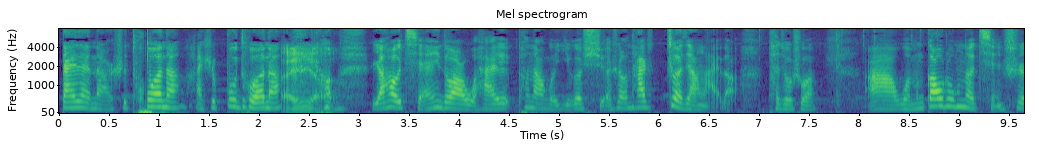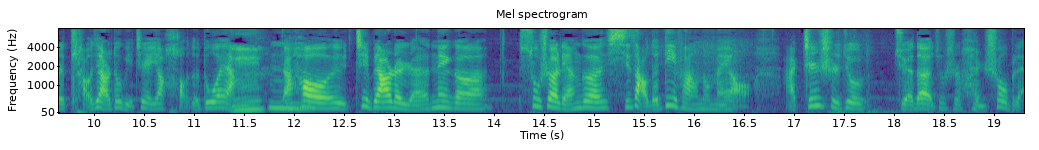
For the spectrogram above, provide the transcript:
待在那儿，是脱呢还是不脱呢？哎呀。然后前一段我还碰到过一个学生，他浙江来的，他就说：“啊，我们高中的寝室条件都比这要好得多呀。然后这边的人那个宿舍连个洗澡的地方都没有啊，真是就觉得就是很受不了。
